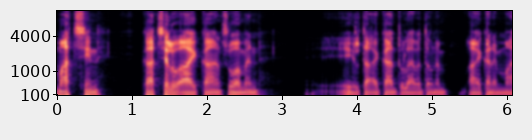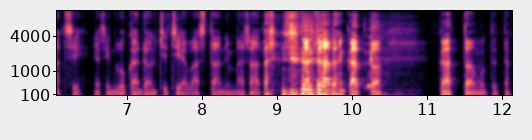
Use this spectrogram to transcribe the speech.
matsin katseluaikaan Suomen ilta-aikaan tuleva tuommoinen aikainen matsi, esim. Luka Doncicia vastaan, niin mä saatan, saatan katsoa, katsoa, mutta että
